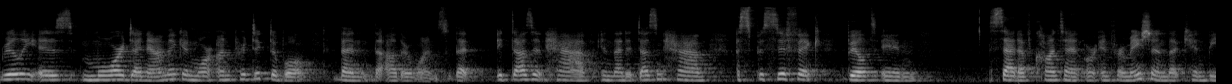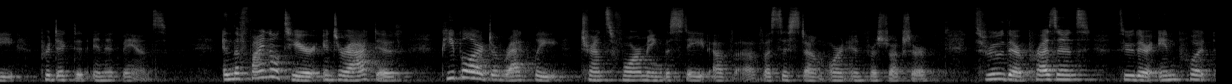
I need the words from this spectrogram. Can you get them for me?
really is more dynamic and more unpredictable than the other ones. That it doesn't have, in that it doesn't have a specific built in set of content or information that can be predicted in advance. In the final tier, interactive, people are directly transforming the state of, of a system or an infrastructure through their presence, through their input,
